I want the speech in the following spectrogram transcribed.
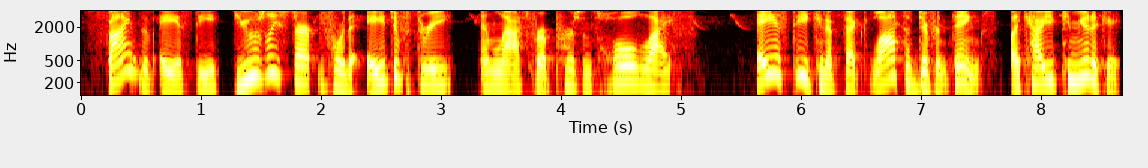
Signs of ASD usually start before the age of three and last for a person's whole life. ASD can affect lots of different things, like how you communicate.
